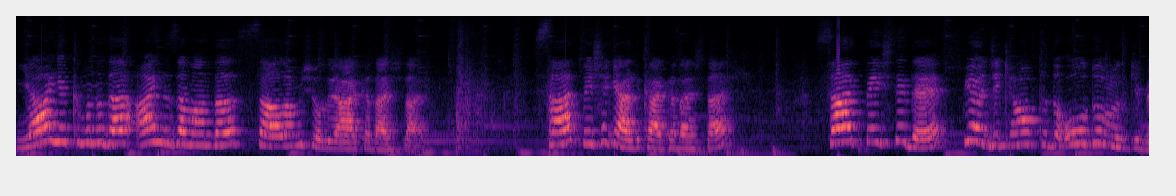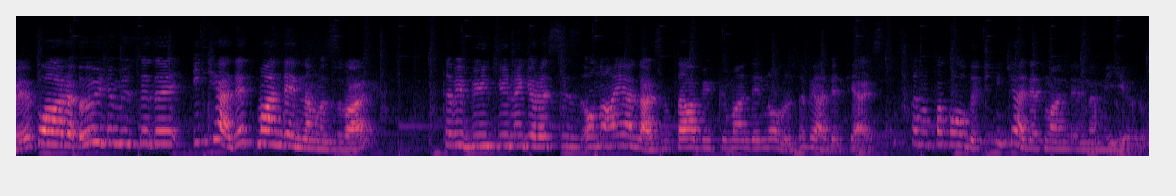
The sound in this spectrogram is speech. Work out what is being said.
Yağ yakımını da aynı zamanda sağlamış oluyor arkadaşlar. Saat 5'e geldik arkadaşlar. Saat 5'te de bir önceki haftada olduğumuz gibi bu ara öğünümüzde de 2 adet mandalinamız var. Tabi büyüklüğüne göre siz onu ayarlarsınız. Daha büyük bir mandalina olursa bir adet yersiniz. Ben ufak olduğu için 2 adet mandalinamı yiyorum.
